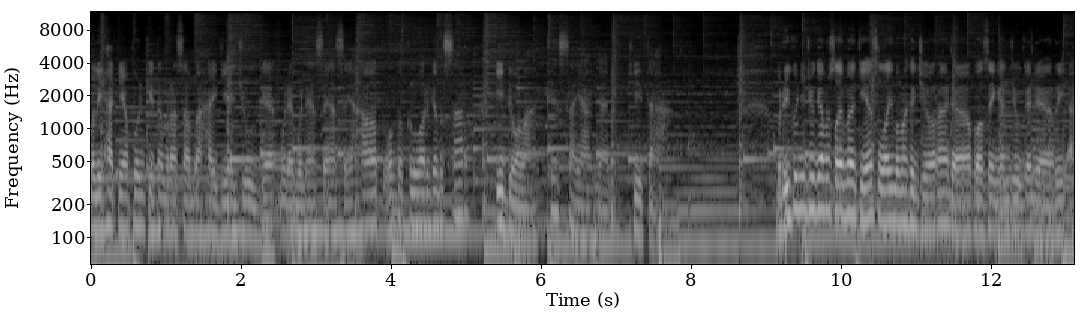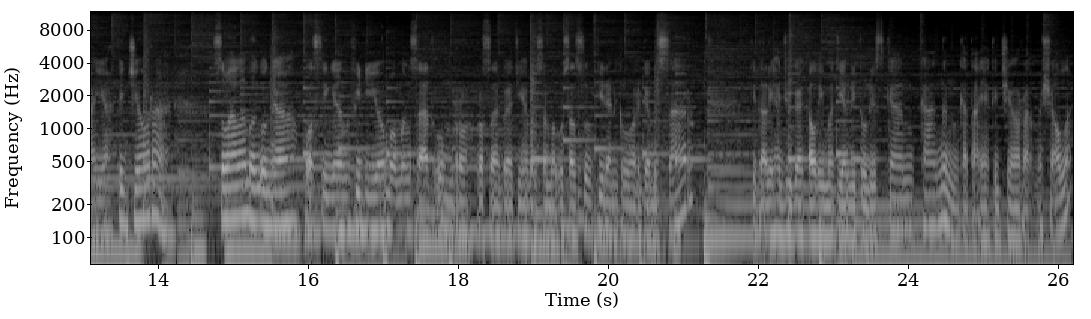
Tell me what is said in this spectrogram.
Melihatnya pun kita merasa bahagia juga. Mudah-mudahan sehat-sehat untuk keluarga besar Idola kesayangan kita. Berikutnya juga persahabat ya Selain Mama Kejora ada postingan juga dari Ayah Kejora. Semalam mengunggah postingan video momen saat umroh persahabatnya bersama Ustaz Suki dan keluarga besar. Kita lihat juga kalimat yang dituliskan Kangen kata Ayah Kejora. Masya Allah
